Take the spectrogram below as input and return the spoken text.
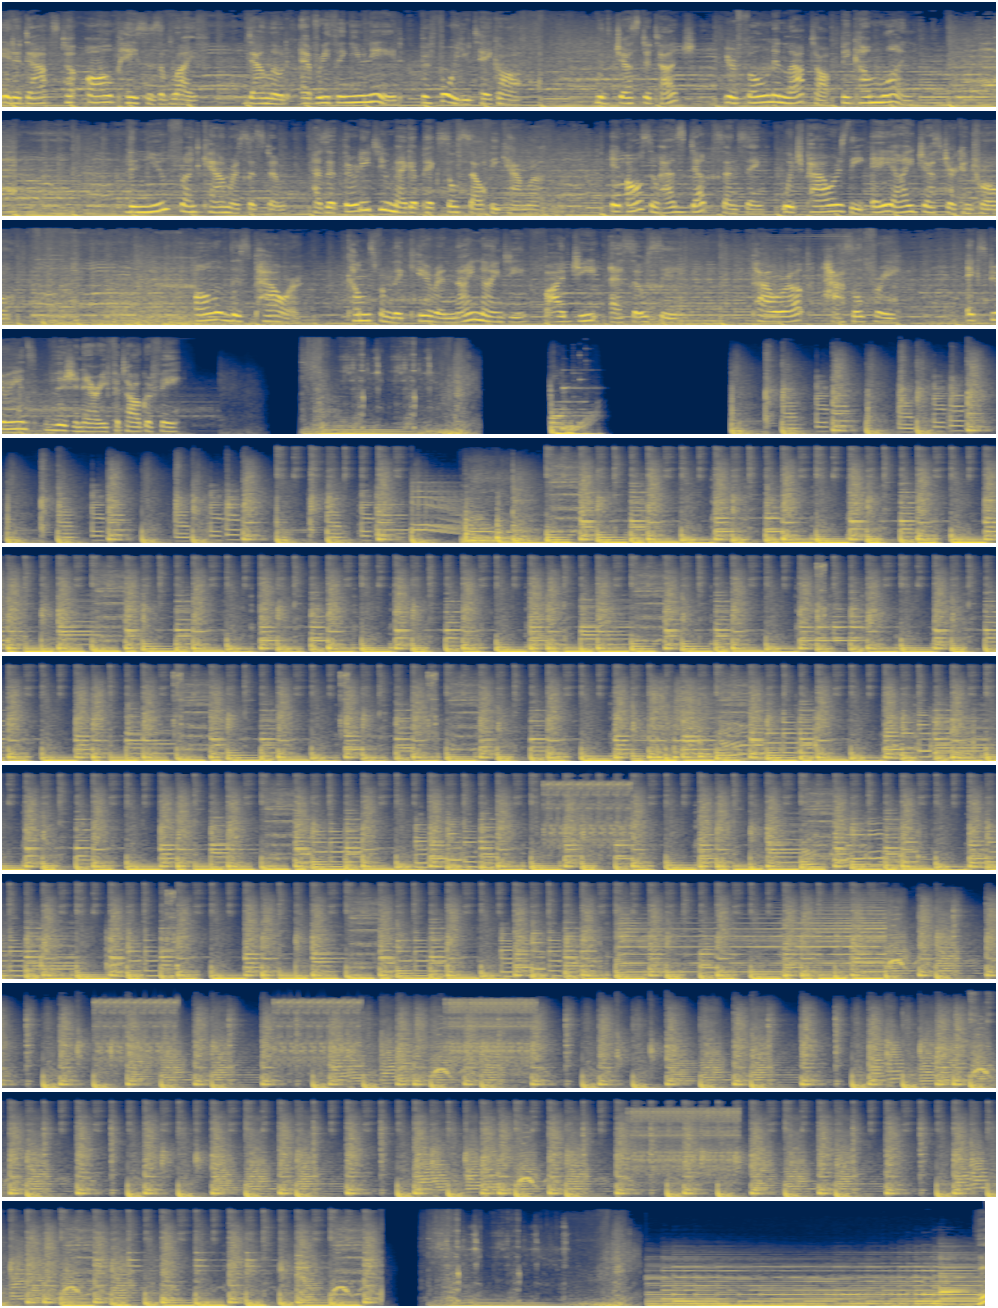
It adapts to all paces of life. Download everything you need before you take off. With just a touch, your phone and laptop become one. The new front camera system has a 32 megapixel selfie camera. It also has depth sensing, which powers the AI gesture control. All of this power comes from the Kirin 990 5G SoC. Power up hassle-free. Experience visionary photography.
